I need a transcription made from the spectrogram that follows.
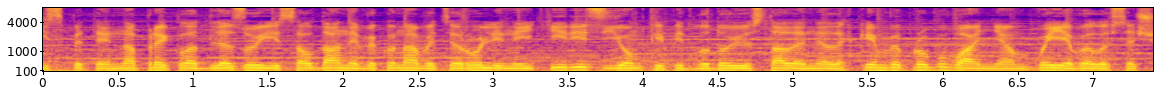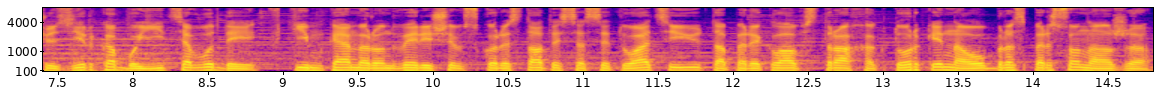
іспити. Наприклад, для Зої Салдани, виконавиці ролі Нейтірі, зйомки під водою стали нелегким випробуванням. Виявилося, що зірка боїться води. Втім, Кемерон вирішив скористатися ситуацією та переклав страх акторки на образ персонажа.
